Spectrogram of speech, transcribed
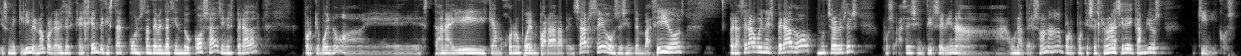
es un equilibrio, ¿no? Porque a veces que hay gente que está constantemente haciendo cosas inesperadas, porque bueno, eh, están ahí que a lo mejor no pueden parar a pensarse o se sienten vacíos. Pero hacer algo inesperado muchas veces pues hace sentirse bien a, una persona porque se genera una serie de cambios químicos.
